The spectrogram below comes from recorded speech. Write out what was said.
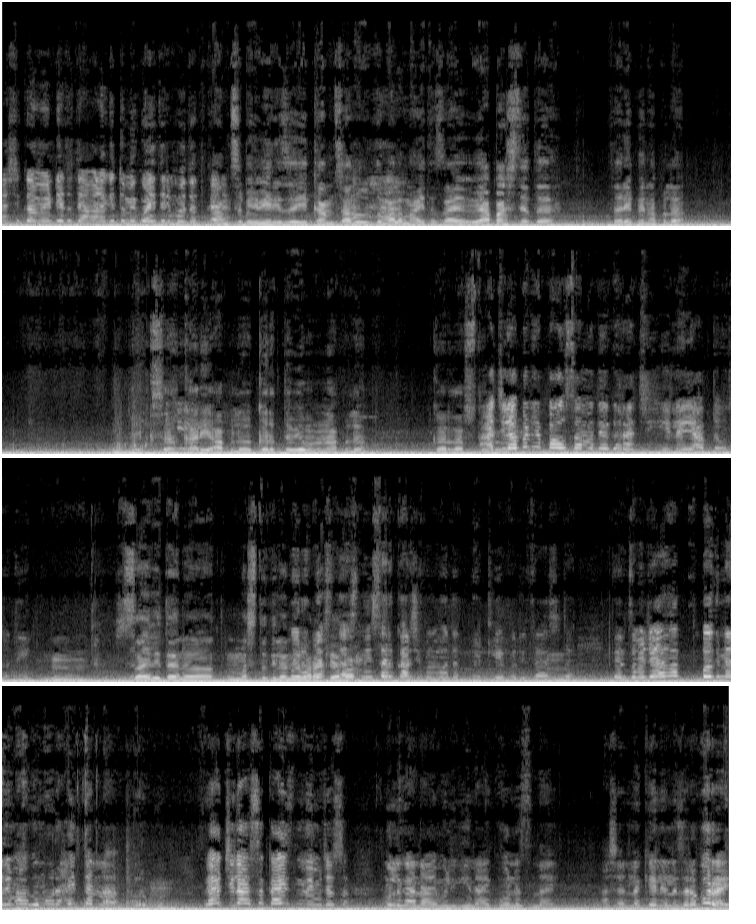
अशी कमेंट येत होती आम्हाला की तुम्ही काहीतरी मदत करा. आमचं पण विहिरीचं हे काम चालू होतं तुम्हाला. माहितच आहे. व्याप असते तर तरी पण आपलं एक सहकार्य आपलं कर्तव्य म्हणून आपलं करत असतो आजीला पण ह्या पावसामध्ये घराची ही लई आपदा होत हम्म. सायली त्यानं मस्त तिला निवारा केला. पूरग्रस्तासनी सरकारची पण मदत भेटली बरीच असतं. त्यांचं म्हणजे असं बघणारे माग मोर आहेत त्यांना भरपूर. आजीला असं काहीच नाही म्हणजे असं मुलगा नाही मुलगी नाही कोणच नाही. अशांना केलेलं जरा बरं आहे.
